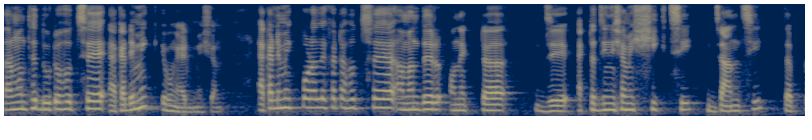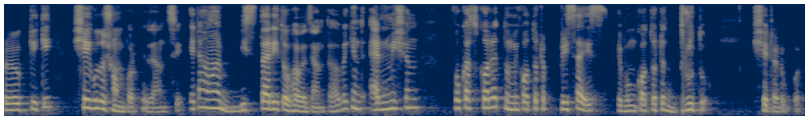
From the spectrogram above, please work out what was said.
তার মধ্যে দুটো হচ্ছে একাডেমিক এবং অ্যাডমিশন একাডেমিক পড়ালেখাটা হচ্ছে আমাদের অনেকটা যে একটা জিনিস আমি শিখছি, জানছি, তার প্রয়োগ কী কী, সেগুলো সম্পর্কে জানছি। এটা আমার বিস্তারিতভাবে জানতে হবে, কিন্তু অ্যাডমিশন ফোকাস করে তুমি কতটা প্রিসাইজ এবং কতটা দ্রুত সেটার উপরে।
